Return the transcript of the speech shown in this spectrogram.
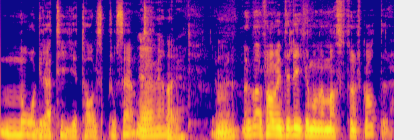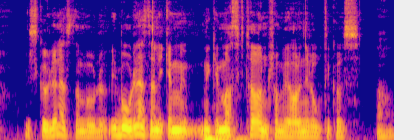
några tiotals procent. Ja, jag menar det. Men varför har vi inte lika många masktörnskator? Vi skulle nästan borde, vi borde nästan lika my- mycket masktörn som vi har Niloticus. Ja.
